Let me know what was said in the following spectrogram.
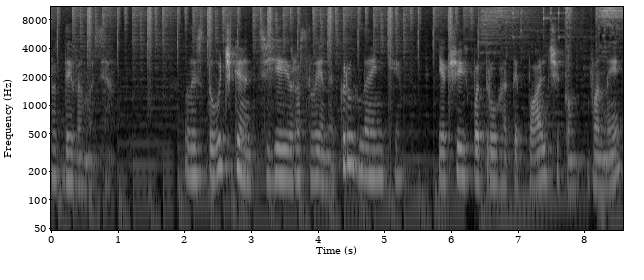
роздивимося. Листочки цієї рослини кругленькі. Якщо їх потругати пальчиком, вони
